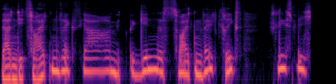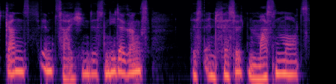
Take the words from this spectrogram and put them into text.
werden die zweiten sechs Jahre mit Beginn des Zweiten Weltkriegs schließlich ganz im Zeichen des Niedergangs, des entfesselten Massenmords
